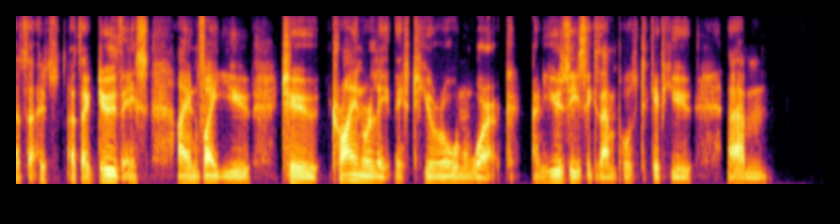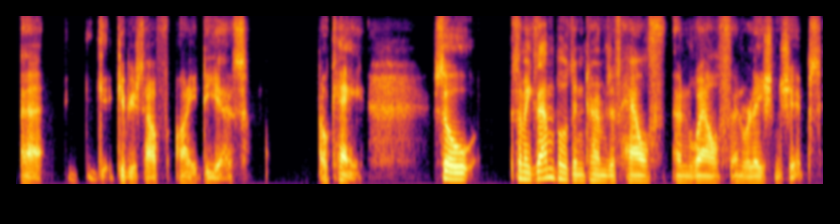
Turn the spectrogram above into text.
as I, as I do this, I invite you to try and relate this to your own work and use these examples to give you um, uh, give yourself ideas. Okay, so some examples in terms of health and wealth and relationships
